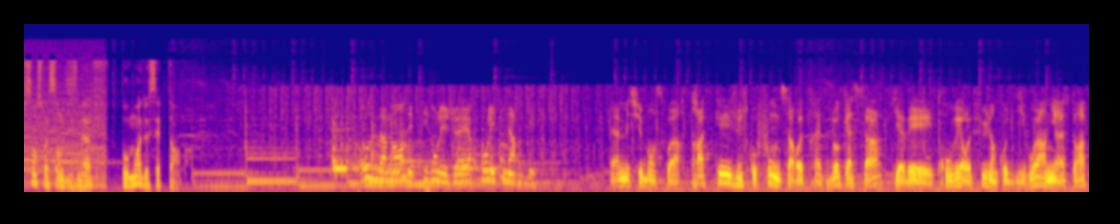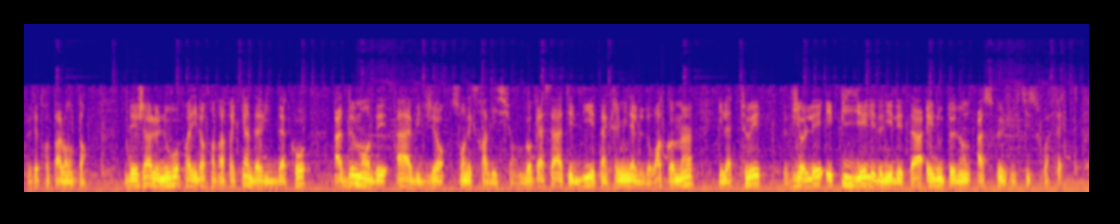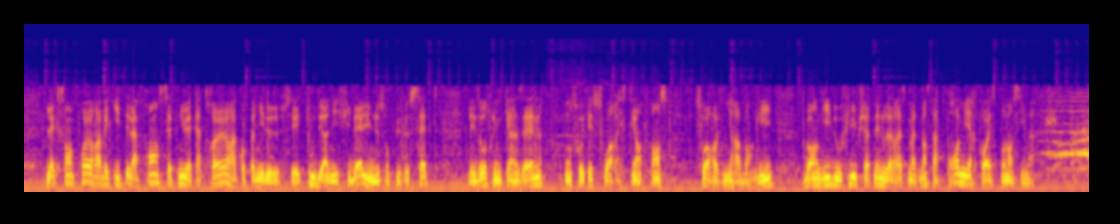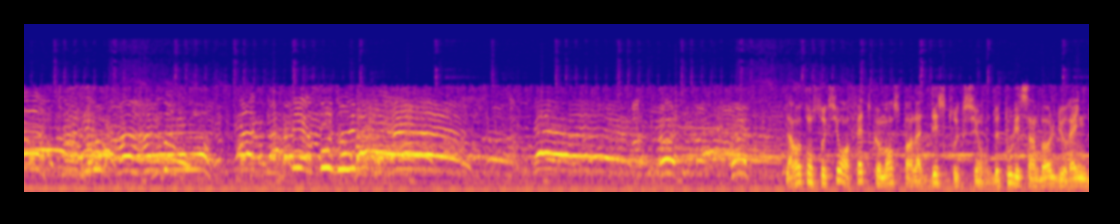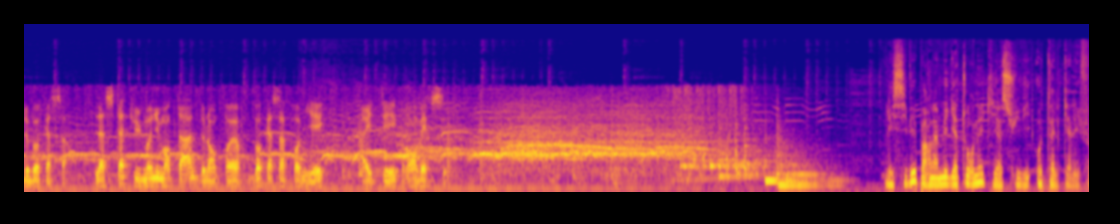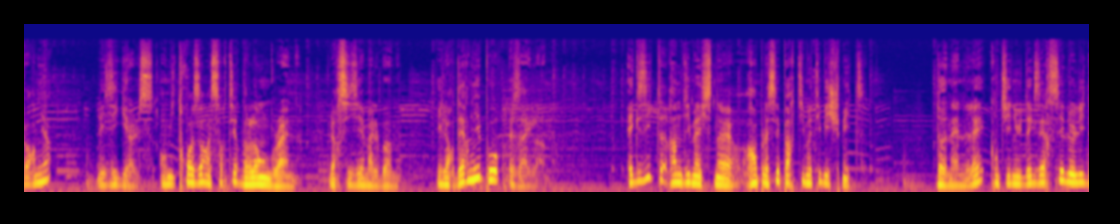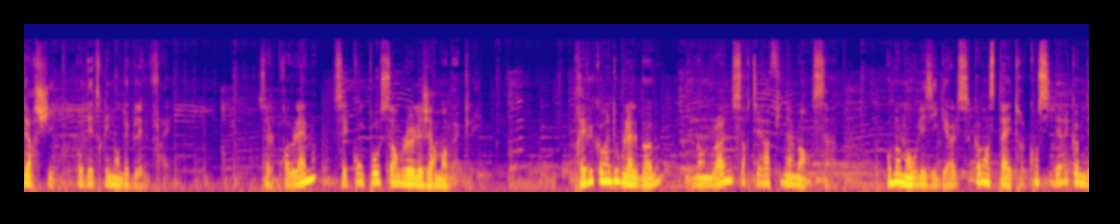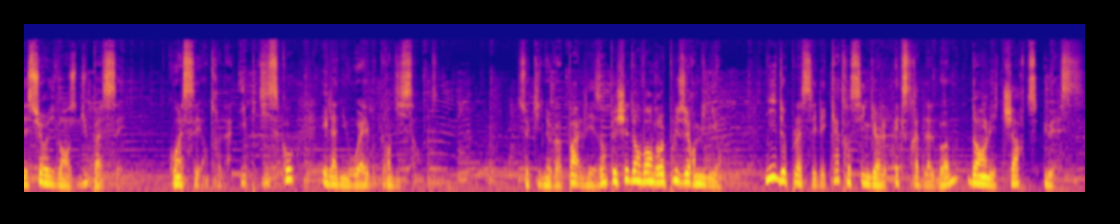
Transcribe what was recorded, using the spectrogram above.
1979, au mois de septembre. Grosses amendes et prisons légères pour les pinardiers. Mesdames, Messieurs, bonsoir. Traqué jusqu'au fond de sa retraite, Bokassa, qui avait trouvé refuge en Côte d'Ivoire, n'y restera peut-être pas longtemps. Déjà, le nouveau président centrafricain, David Dako, a demandé à Abidjan son extradition. Bokassa, a-t-il dit, est un criminel de droit commun. Il a tué, violé et pillé les deniers d'État et nous tenons à ce que justice soit faite. L'ex-empereur avait quitté la France cette nuit à 4 heures, accompagné de ses tout derniers fidèles. Ils ne sont plus que 7. Les autres, une quinzaine, ont souhaité soit rester en France, soit revenir à Bangui. Bangui, d'où Philippe Châtenay nous adresse maintenant sa première correspondance image. La reconstruction, en fait, commence par la destruction de tous les symboles du règne de Bokassa. La statue monumentale de l'empereur Bokassa Ier a été renversée. Lessivés par la méga tournée qui a suivi Hotel California, les Eagles ont mis trois ans à sortir The Long Run, leur sixième album, et leur dernier pour Asylum. Exit Randy Meissner, remplacé par Timothy B. Schmidt. Don Henley continue d'exercer le leadership au détriment de Glenn Frey. Seul problème, ses compos semblent légèrement bâclés. Prévu comme un double album, Long Run sortira finalement en simple, au moment où les Eagles commencent à être considérés comme des survivances du passé, coincés entre la hip disco et la new wave grandissante. Ce qui ne va pas les empêcher d'en vendre plusieurs millions, ni de placer les quatre singles extraits de l'album dans les charts US.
